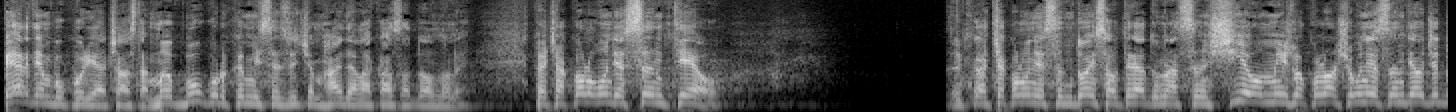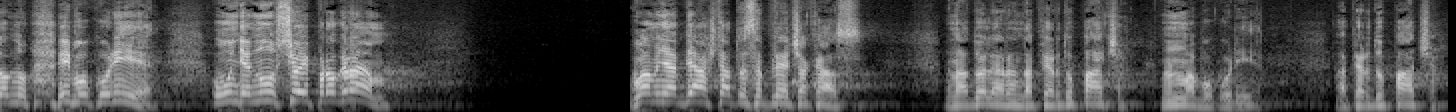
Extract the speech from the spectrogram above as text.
Pierdem bucuria aceasta. Mă bucur când mi se zicem, haide la casa Domnului. Căci acolo unde sunt eu, Căci acolo unde sunt doi sau trei adunați, sunt și eu în mijlocul lor și unde sunt eu, ce Domnul, e bucurie. Unde nu sunt eu, e program. Oamenii abia așteaptă să plece acasă. În a doilea rând a pierdut pacea, nu numai bucurie. a pierdut pacea.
